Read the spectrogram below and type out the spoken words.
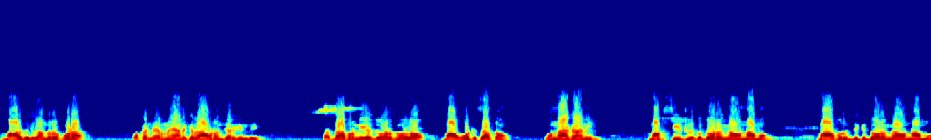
మాదిగలందరూ కూడా ఒక నిర్ణయానికి రావడం జరిగింది. పెద్దాపురం నియోజకవర్గంలో మా ఓటు శాతం ఉన్నా కానీ మాకు సీట్లకు దూరంగా ఉన్నాము మా అభివృద్ధికి దూరంగా ఉన్నాము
